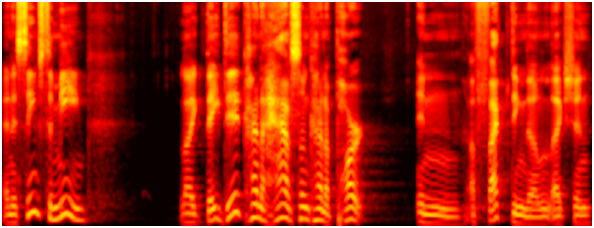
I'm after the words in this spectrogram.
and it seems to me like they did kind of have some kind of part in affecting the election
